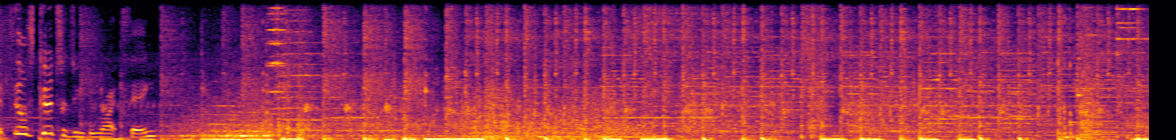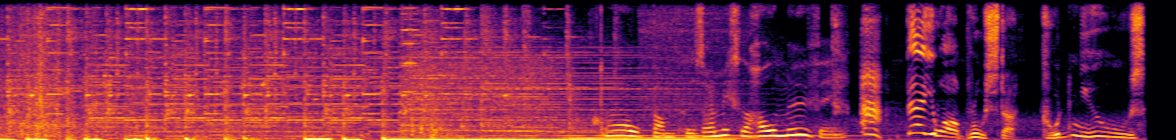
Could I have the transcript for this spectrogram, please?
It feels good to do the right thing. Bumpers, I missed the whole movie. Ah, there you are, Brewster. Good news.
